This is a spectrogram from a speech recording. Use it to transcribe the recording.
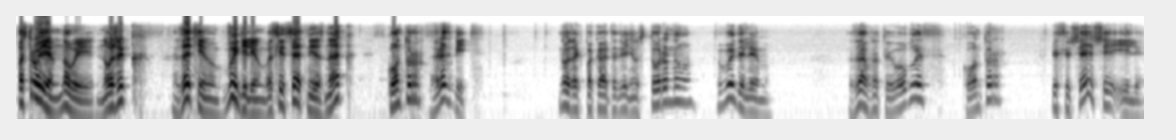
Построим новый ножик, затем выделим восклицательный знак, контур разбить. Ножик пока отодвинем в сторону, выделим замкнутую область, контур, исключающий или.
